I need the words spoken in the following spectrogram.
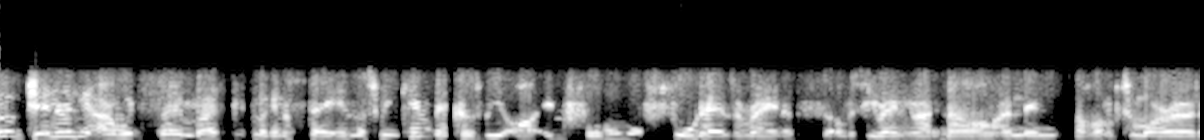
Look, generally, I would say most people are going to stay in this weekend because we are in for four days of rain. It's obviously raining right now, and then the whole of tomorrow,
